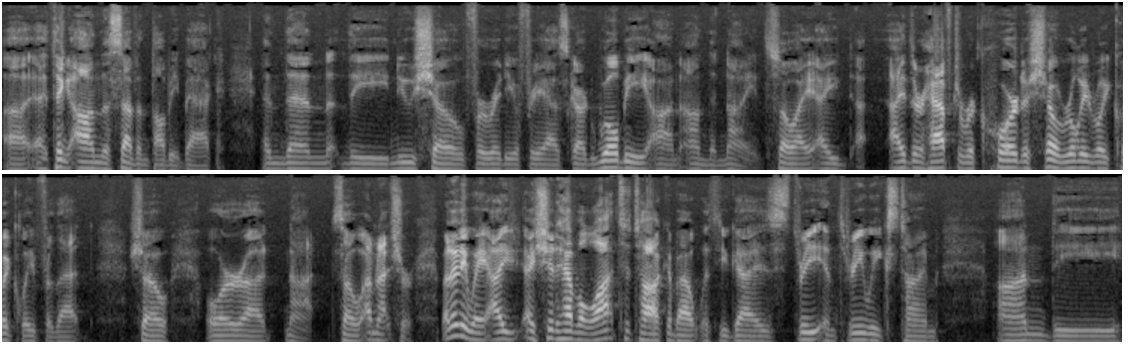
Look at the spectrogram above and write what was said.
Uh, I think on the seventh I'll be back, and then the new show for Radio Free Asgard will be on on the 9th. So I, I either have to record a show really really quickly for that show or uh, not. So I'm not sure. But anyway, I, I should have a lot to talk about with you guys three in three weeks' time on the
